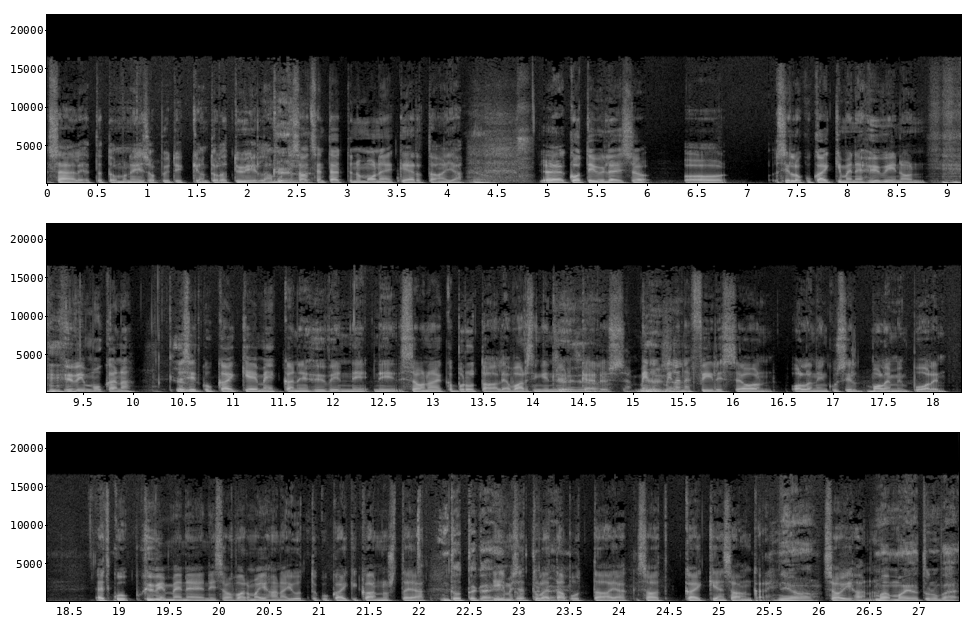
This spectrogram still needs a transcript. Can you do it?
Sääli, että tuommoinen iso pytikki on tuolla tyhjillään, Kyllä. mutta sä oot sen täyttänyt moneen kertaan ja Joo. kotiyleisö on, silloin kun kaikki menee hyvin on hyvin mukana. ja sitten kun kaikki ei mekka niin hyvin, niin, niin se on aika brutaalia, varsinkin Kyllä nyrkkeilyssä. Mil, millainen fiilis se on olla niin kuin molemmin puolin? Et kun hyvin menee, niin se on varmaan ihana juttu, kun kaikki kannustaa ja totta kai, ihmiset totta tulee kai. taputtaa ja saat kaikkien sankari. Joo. Se on ihana. Mä, mä oon joutunut vähän,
